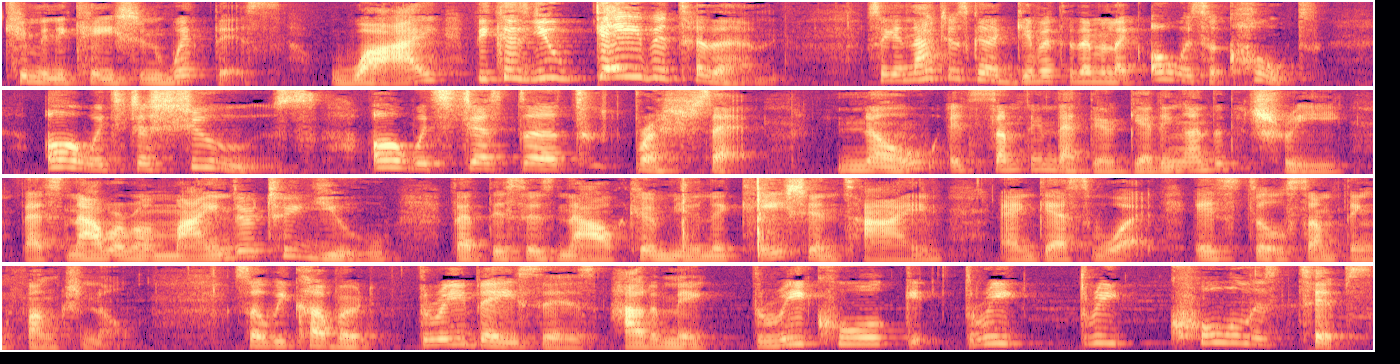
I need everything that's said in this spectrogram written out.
communication with this. Why? Because you gave it to them. So you're not just going to give it to them and like, "Oh, it's a coat." "Oh, it's just shoes." "Oh, it's just a toothbrush set." No, it's something that they're getting under the tree. That's now a reminder to you that this is now communication time. And guess what? It's still something functional. So we covered three bases, how to make three cool, three, three coolest tips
